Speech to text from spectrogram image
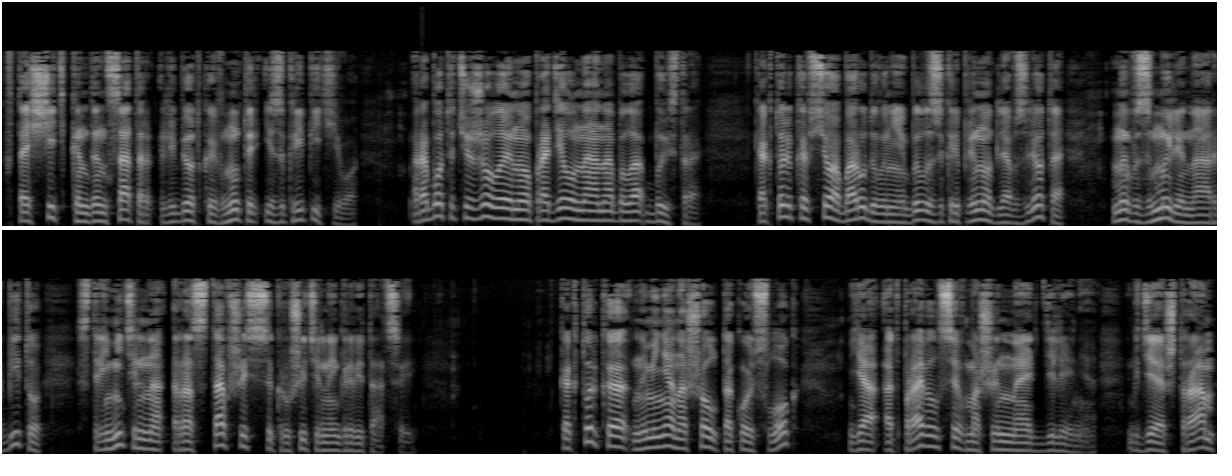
Втащить конденсатор лебедкой внутрь и закрепить его. Работа тяжелая, но проделана она была быстро. Как только все оборудование было закреплено для взлета, мы взмыли на орбиту, стремительно расставшись с сокрушительной гравитацией. Как только на меня нашел такой слог – я отправился в машинное отделение, где Штрам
